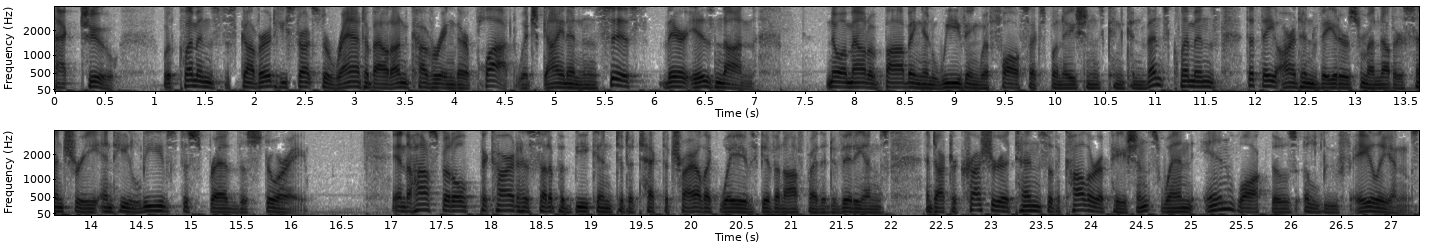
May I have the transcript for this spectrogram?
Act 2. With Clemens discovered, he starts to rant about uncovering their plot, which Guinan insists there is none. No amount of bobbing and weaving with false explanations can convince Clemens that they aren't invaders from another century, and he leaves to spread the story. In the hospital, Picard has set up a beacon to detect the triolic waves given off by the Devidians, and Dr. Crusher attends to the cholera patients when in walk those aloof aliens.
